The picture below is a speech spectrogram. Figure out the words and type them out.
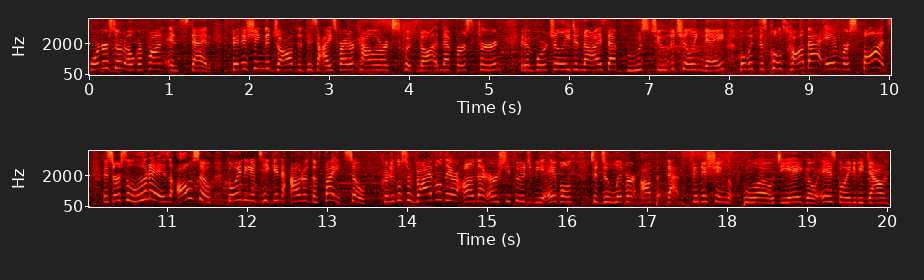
Cornerstone Ogerpon instead, finishing the job that this Ice Rider Calyrex could not in that first turn. It unfortunately denies that boost to the Chilling Neigh, but with this close combat in response, this Ursaluna is also going to get taken out of the fight. So critical survival there on that Urshifu to be able to deliver up that finishing blow. Diego is going to be down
